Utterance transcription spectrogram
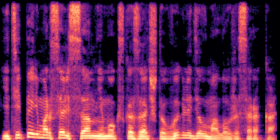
и теперь Марсель сам не мог сказать, что выглядел моложе сорока.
